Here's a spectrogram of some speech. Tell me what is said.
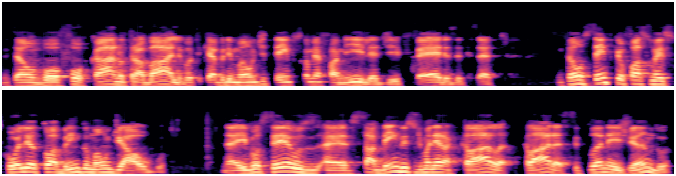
então, vou focar no trabalho, vou ter que abrir mão de tempos com a minha família, de férias, etc. Então, sempre que eu faço uma escolha, eu estou abrindo mão de algo. Né? E você, é, sabendo isso de maneira clara, clara, se planejando,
